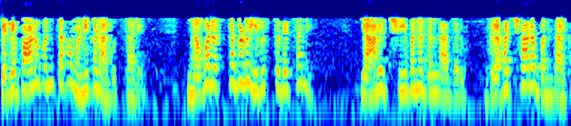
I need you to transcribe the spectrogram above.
ಬೆಲೆ ಬಾಳುವಂತಹ ಮಣಿಗಳಾಗುತ್ತಾರೆ. ನವರತ್ನಗಳು ಇರುತ್ತದೆ ತಾನೆ. ಯಾರ ಜೀವನದಲ್ಲಾದರೂ ಗ್ರಹಚಾರ ಬಂದಾಗ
